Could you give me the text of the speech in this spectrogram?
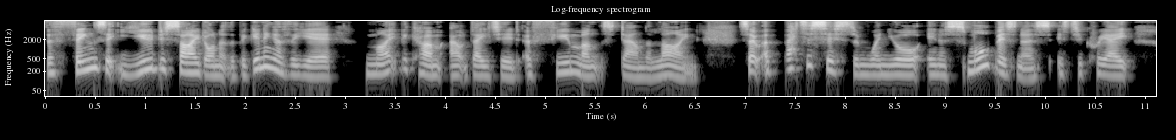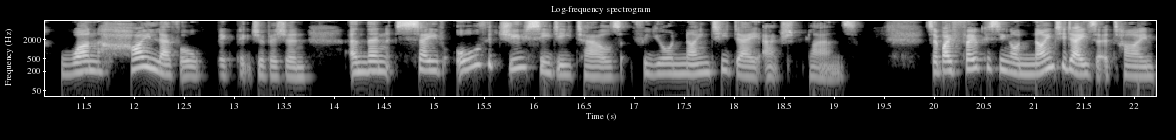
The things that you decide on at the beginning of the year might become outdated a few months down the line. So, a better system when you're in a small business is to create one high level big picture vision, and then save all the juicy details for your 90 day action plans. So, by focusing on 90 days at a time,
